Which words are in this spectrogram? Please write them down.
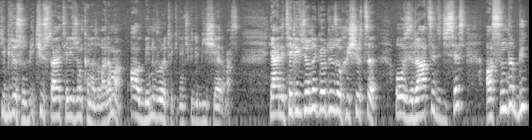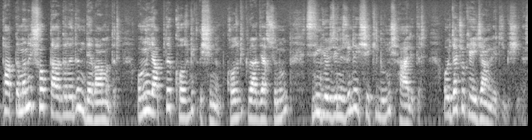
Ki biliyorsunuz 200 tane televizyon kanalı var ama al birini vur ötekine hiçbiri bir işe yaramaz. Yani televizyonda gördüğünüz o hışırtı, o rahatsız edici ses aslında büyük patlamanın şok dalgalarının devamıdır. Onun yaptığı kozmik ışınım, kozmik radyasyonun sizin gözlerinizin önünde şekil bulmuş halidir. O yüzden çok heyecan verici bir şeydir.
